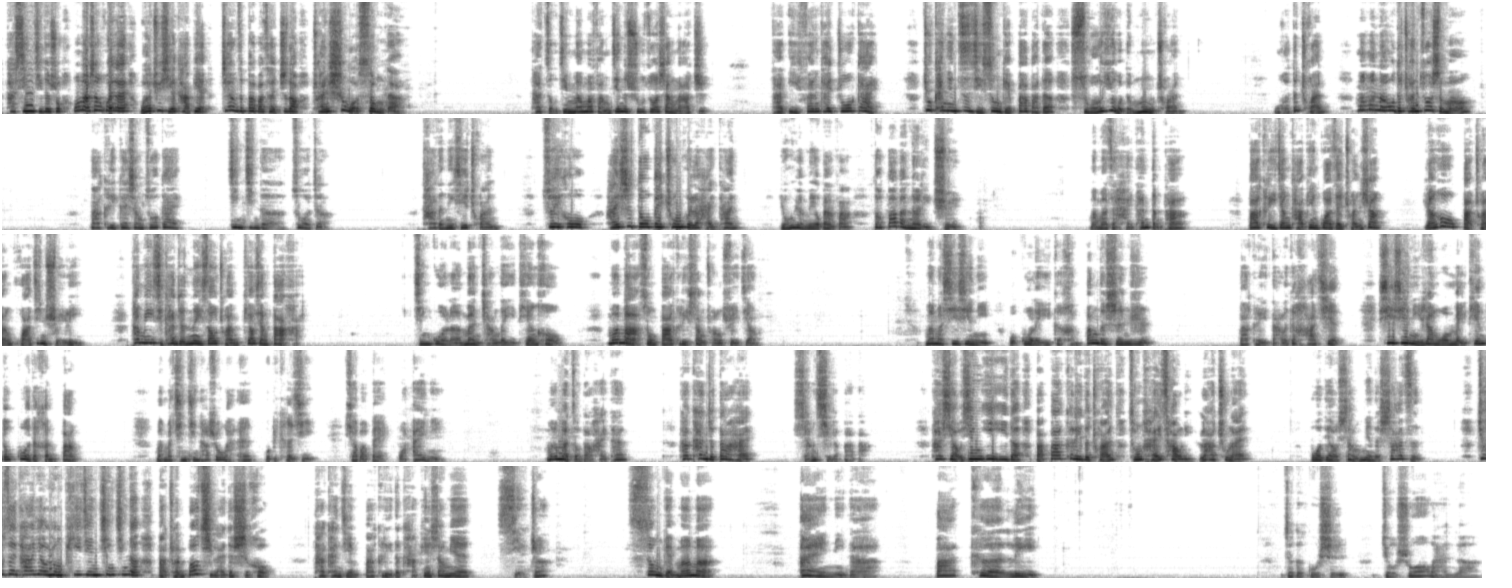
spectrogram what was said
他心急的说：“我马上回来，我要去写卡片，这样子爸爸才知道船是我送的。”他走进妈妈房间的书桌上拿纸，他一翻开桌盖，就看见自己送给爸爸的所有的木船。我的船，妈妈拿我的船做什么？巴克利盖上桌盖，静静的坐着。他的那些船。最后还是都被冲回了海滩，永远没有办法到爸爸那里去。妈妈在海滩等他。巴克利将卡片挂在船上，然后把船划进水里。他们一起看着那艘船飘向大海。经过了漫长的一天后，妈妈送巴克利上床睡觉。妈妈，谢谢你。我过了一个很棒的生日。巴克利打了个哈欠，谢谢你让我每天都过得很棒。妈妈亲亲他说晚安，不必客气，小宝贝，我爱你。妈妈走到海滩，她看着大海，想起了爸爸。他小心翼翼的把巴克利的船从海草里拉出来，剥掉上面的沙子。就在他要用披肩轻轻的把船包起来的时候，他看见巴克利的卡片上面写着：“送给妈妈，爱你的巴克利。”这个故事就说完了。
